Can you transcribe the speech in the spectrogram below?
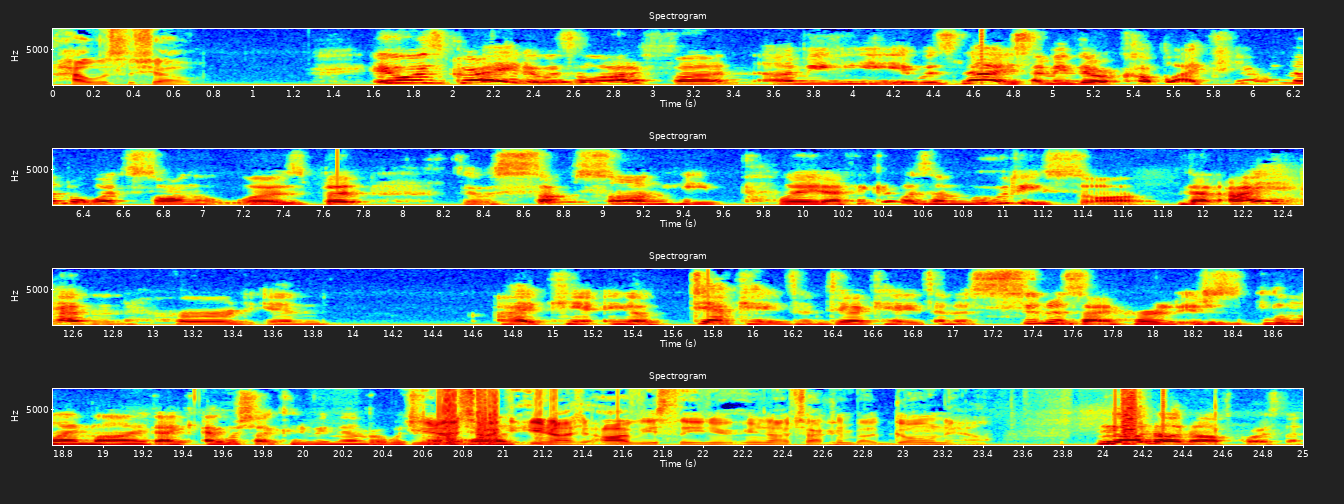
how was the show? It was great. It was a lot of fun. I mean, he it was nice. I mean, there were a couple. I can't remember what song it was, but there was some song he played. I think it was a Moody song that I hadn't heard in I can't, you know, decades and decades. And as soon as I heard it, it just blew my mind. I, I wish I could remember which You're one not it was. You're not obviously. You're, you're not talking about Go now. No, no, no. Of course not.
